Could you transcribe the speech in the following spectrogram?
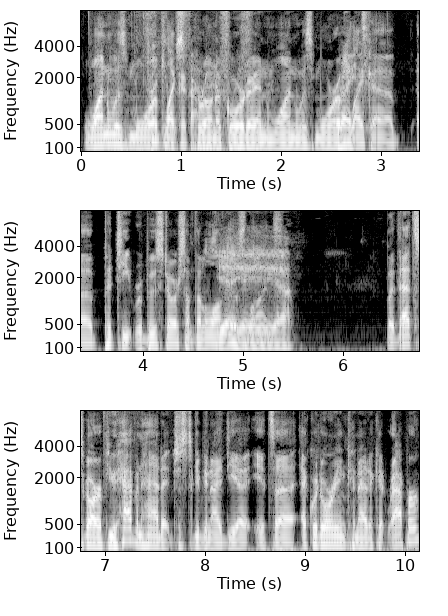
One was more of like a Corona Gorda, and one was more Right. of like a, a Petite Robusto or something along Yeah, those yeah, yeah, lines. yeah. But that cigar, if you haven't had it, just to give you an idea, it's a Ecuadorian Connecticut wrapper.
